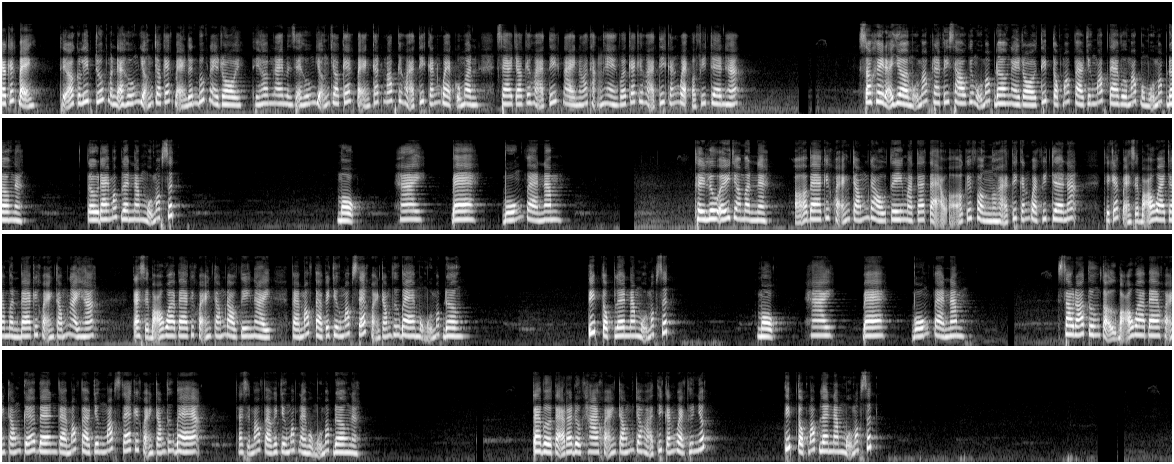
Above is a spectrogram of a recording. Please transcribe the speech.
chào các bạn. Thì ở clip trước mình đã hướng dẫn cho các bạn đến bước này rồi. Thì hôm nay mình sẽ hướng dẫn cho các bạn cách móc cái họa tiết cánh quạt của mình, sao cho cái họa tiết này nó thẳng hàng với các cái họa tiết cánh quạt ở phía trên ha. Sau khi đã dời mũi móc ra phía sau cái mũi móc đơn này rồi, tiếp tục móc vào chân móc ta vừa móc một mũi móc đơn nè. Từ đây móc lên 5 mũi móc xích. 1 2 3 4 và 5 thì lưu ý cho mình nè ở ba cái khoảng trống đầu tiên mà ta tạo ở cái phần họa tiết cánh quạt phía trên á, thì các bạn sẽ bỏ qua cho mình ba cái khoảng trống này ha. Ta sẽ bỏ qua ba cái khoảng trống đầu tiên này và móc vào cái chân móc sát khoảng trống thứ ba, một mũi móc đơn. Tiếp tục lên 5 mũi móc xích. 1 2 3 4 và 5 sau đó tương tự bỏ qua ba khoảng trống kế bên và móc vào chân móc sát cái khoảng trống thứ ba ta sẽ móc vào cái chân móc này một mũi móc đơn nè ta vừa tạo ra được hai khoảng trống cho họa tiết cánh quạt thứ nhất. Tiếp tục móc lên 5 mũi móc xích.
